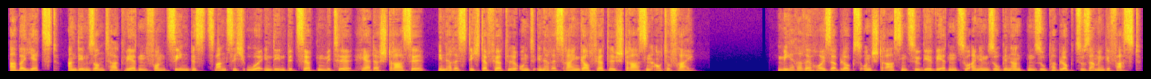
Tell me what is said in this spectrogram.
Aber jetzt, an dem Sonntag werden von 10 bis 20 Uhr in den Bezirken Mitte, Herderstraße, Inneres Dichterviertel und Inneres Rheingauviertel Straßen autofrei. Mehrere Häuserblocks und Straßenzüge werden zu einem sogenannten Superblock zusammengefasst.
